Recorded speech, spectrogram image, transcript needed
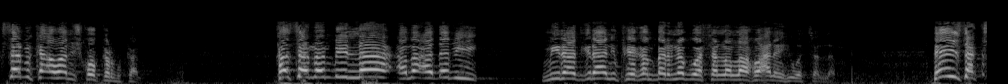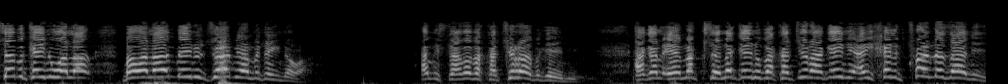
قسە بکە ئەوانیش خۆکر بکەن. قسما بالله ئەمە ئەدەبی میراتگرانی پێغەمبەر نەبووە صلی الله عليه وسلم. پێویستە قسە بکەین و بەوەڵام بین و جوابیان بدەینەوە. ئەم ئیسلامە بە قەچی ڕابگەینی. ئەگەر ئێمە قسە نەکەین و بە قەچی ڕاگەینی ئەی خەلک چۆن دەزانی؟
